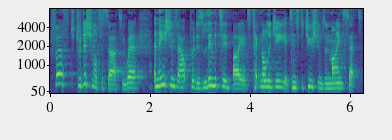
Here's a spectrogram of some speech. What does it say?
First, traditional society, where a nation's output is limited by its technology, its institutions, and mindset.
